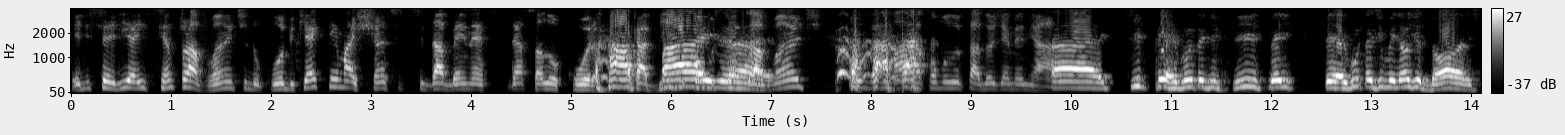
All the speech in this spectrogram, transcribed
ele seria aí centroavante do clube. Quem é que tem mais chance de se dar bem nessa, loucura? Rapaz, Khabib como centroavante ou Gamarra como lutador de MMA? Ai, que pergunta difícil, hein? Pergunta de um milhão de dólares.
